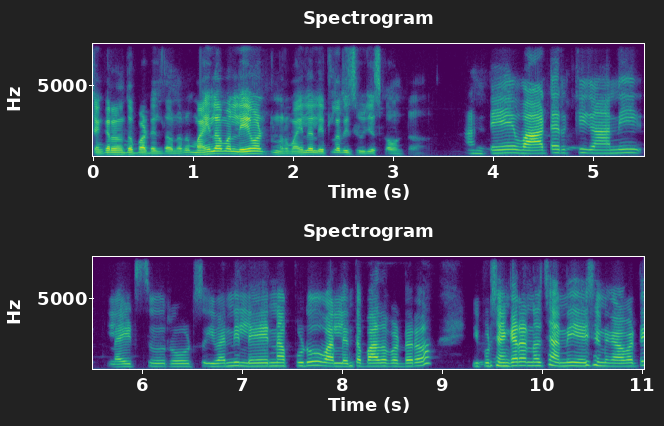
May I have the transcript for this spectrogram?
శంకరన్నతో పాటు వెళ్తా ఉన్నారు. మహిళా మళ్ళీ ఏమంటున్నారు? మహిళలు ఎట్లా రిసీవ్ చేసుకో అంటే వాటర్కి కానీ లైట్స్ రోడ్స్ ఇవన్నీ లేనప్పుడు వాళ్ళు ఎంత బాధపడ్డారో ఇప్పుడు శంకరన్న వచ్చి అన్ని చేసిండు కాబట్టి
